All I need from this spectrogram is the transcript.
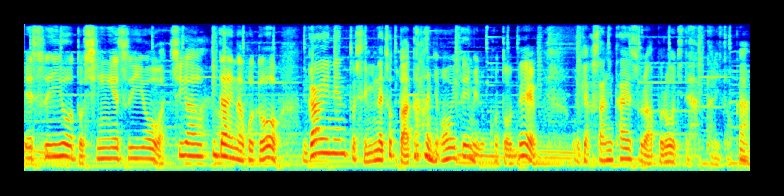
SEO と新 SEO は違うみたいなことを概念としてみんなちょっと頭に置いてみることでお客さんに対するアプローチであったりとか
